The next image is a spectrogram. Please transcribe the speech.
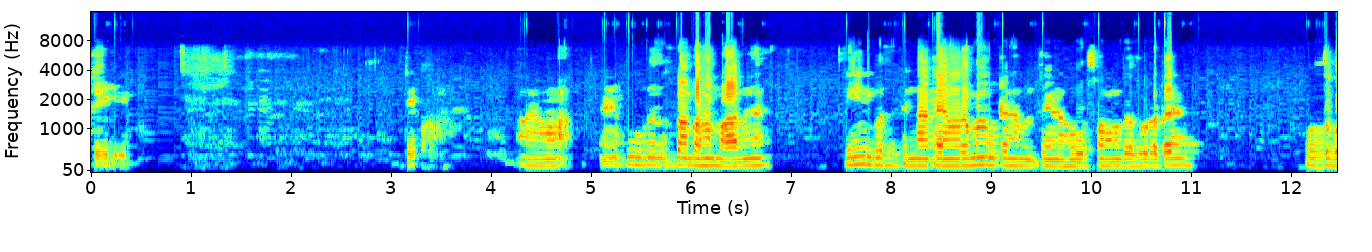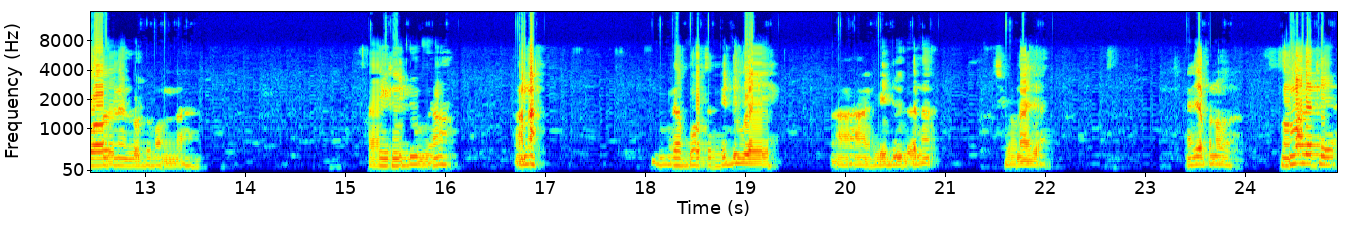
ਤੇ ਦੇਖੋ ਆ ਇਹ ਪੂਰਾ ਦੁੱਧਾਂ ਬਾਹਾਂ ਮਾਰਨੀਆਂ ਇਹ ਨਹੀਂ ਪਤਾ ਕਿੰਨਾ ਟਾਈਮ ਰਮਨ ਨੂੰ ਟਾਈਮ ਦੇਣਾ ਹੋਰ ਸੌਣ ਦਾ ਥੋੜਾ ਟਾਈਮ ਉਸ ਤੋਂ ਬਾਅਦ ਇਹਨੇ ਦੁੱਧ ਮੰਗਣਾ ਹੈ ਖੇਡੂਗਾ ਨਾ ਹਨਾ ਮੇਰਾ ਬਹੁਤ ਖੇਡੂਗਾ ਇਹ ਹਾਂ ਖੇਡੂਗਾ ਨਾ ਸੋਨਾ ਜਾ ਹੈ ਜਾ ਆਪਣਾ ਮਮਾ ਕਿੱਥੇ ਆ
